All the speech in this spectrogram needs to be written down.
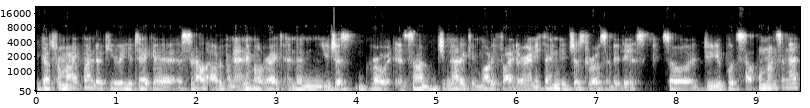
Because from my point of view, you take a, a, cell out of an animal, right, and then you just grow it. It's not genetically modified or anything. It just grows as it is. So, do you put supplements in it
